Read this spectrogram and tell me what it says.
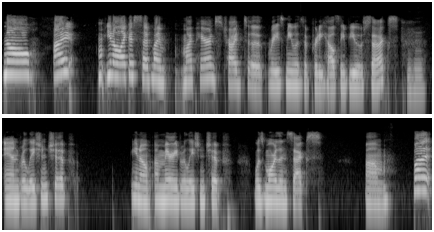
No, you know, like I said, my my parents tried to raise me with a pretty healthy view of sex and relationship. You know, a married relationship was more than sex. Um, but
